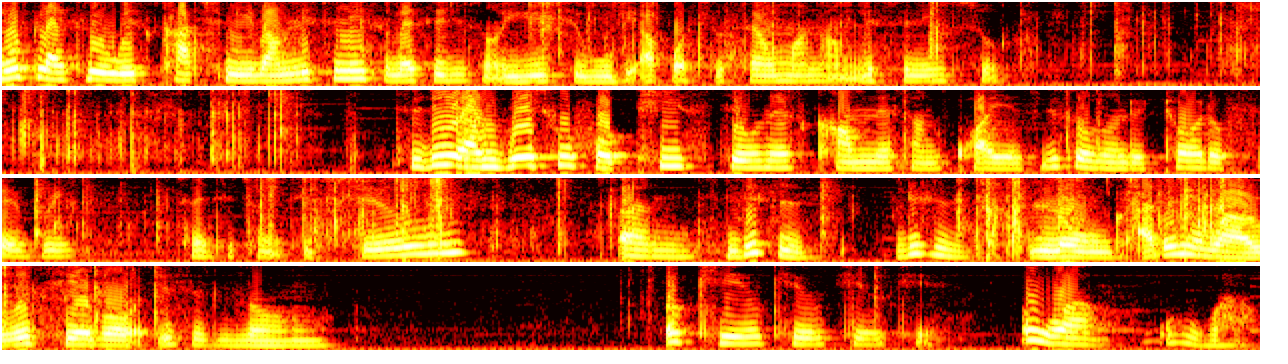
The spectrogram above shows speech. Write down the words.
most likely always catch me if I'm listening to messages on YouTube, will be Apostle Selman I'm listening to. Today, I'm grateful for peace, stillness, calmness, and quiet. This was on the 3rd of February 2022. Um, this is this is long. I don't know why i wrote here but this is long. Okay okay okay okay. Oh wow. Oh wow.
